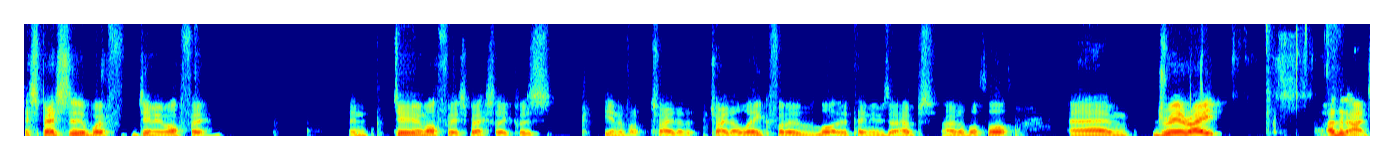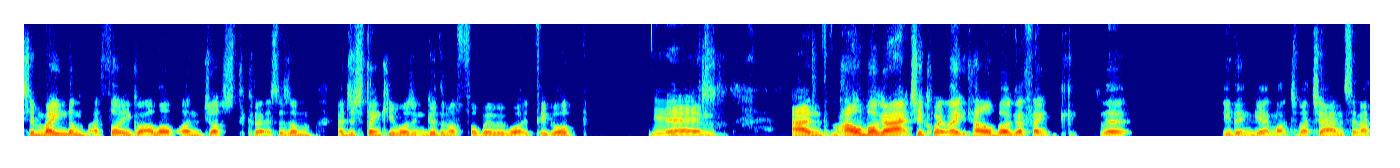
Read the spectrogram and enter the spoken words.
especially with Jamie Murphy and Jamie Murphy, especially because he never tried a tried a leg for a lot of the time he was at Hibs. I never thought. Um, Drey Wright, I didn't actually mind him. I thought he got a lot of unjust criticism. I just think he wasn't good enough for where we wanted to go. Yeah. Um, and Hallberg, I actually quite liked Hallberg. I think that he didn't get much of a chance, and I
